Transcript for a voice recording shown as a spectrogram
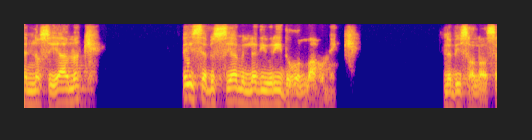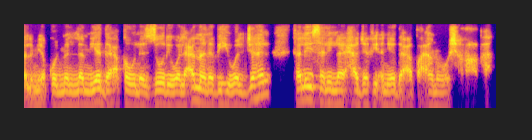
أن صيامك ليس بالصيام الذي يريده الله منك. النبي صلى الله عليه وسلم يقول من لم يدع قول الزور والعمل به والجهل فليس لله حاجة في أن يدع طعامه وشرابه.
